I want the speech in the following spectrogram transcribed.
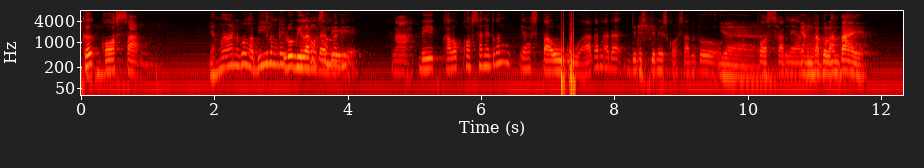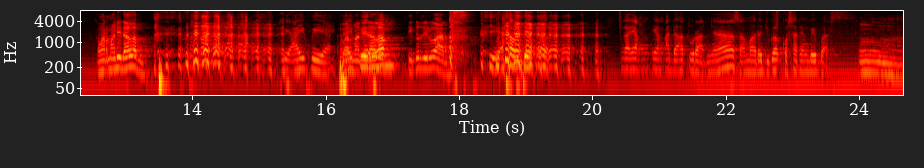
ke kosan. Yang mana gua nggak bilang deh. Lu bilang Kosan tadi. Nah di kalau kosan itu kan yang setahu gua kan ada jenis-jenis kosan tuh. Iya. Kosan yang, Yang satu lantai. Kamar mandi dalam. VIP ya. Kamar VIP mandi room. dalam, tidur di luar. Iya gitu. Nggak yang yang ada aturannya sama ada juga kosan yang bebas. Hmm.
